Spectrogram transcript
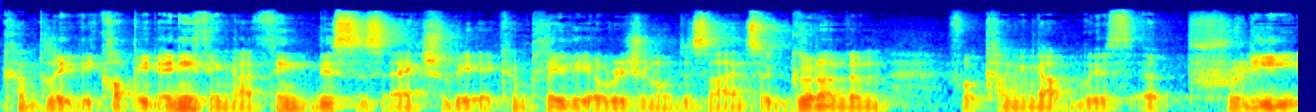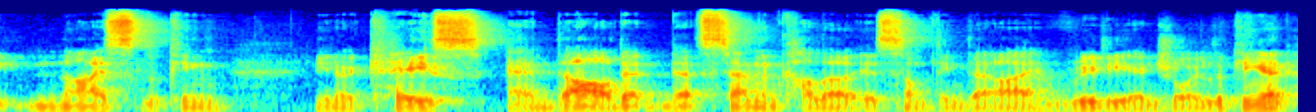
completely copied anything. I think this is actually a completely original design. So good on them for coming up with a pretty nice looking you know, case and dial. That that salmon color is something that I really enjoy looking at,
